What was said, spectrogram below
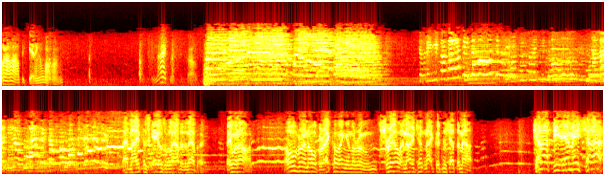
Well, I'll be getting along. Good night, Mr. Carlson. That night, the scales were louder than ever. They went on, over and over, echoing in the room, shrill and urgent, and I couldn't shut them out. Shut up, do you hear me? Shut up!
